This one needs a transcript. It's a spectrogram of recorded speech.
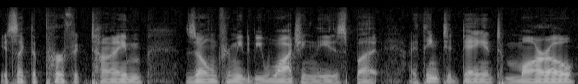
it's like the perfect time zone for me to be watching these. But I think today and tomorrow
